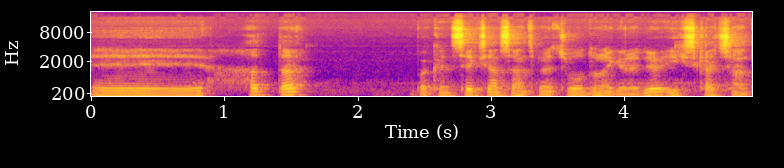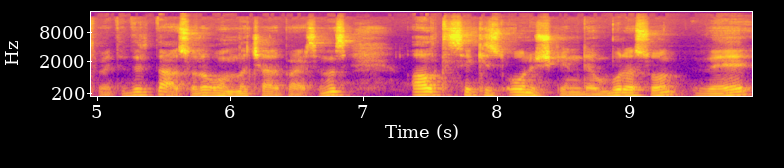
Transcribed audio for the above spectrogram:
E, hatta bakın 80 santimetre olduğuna göre diyor x kaç santimetredir? Daha sonra 10 ile çarparsınız. 6 8 10 üçgeninden burası 10 ve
